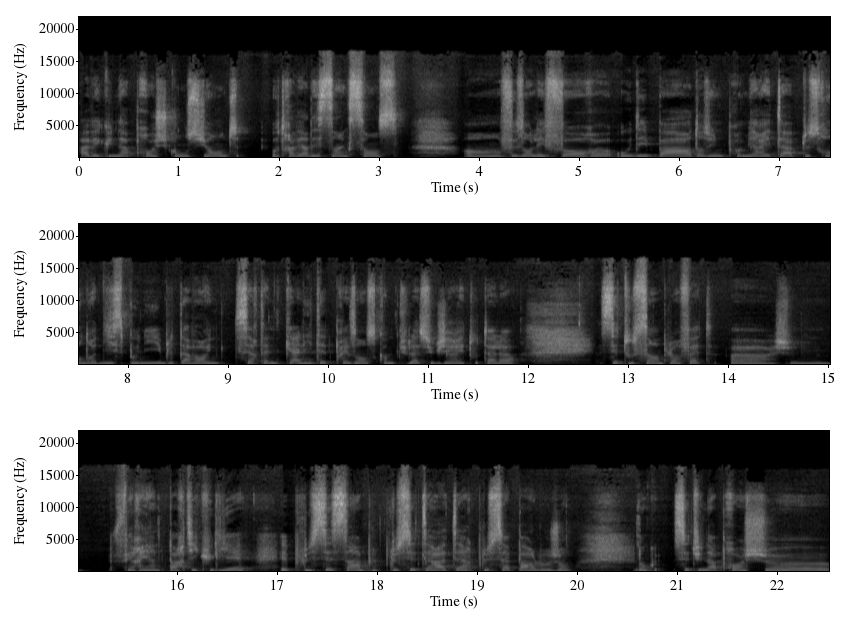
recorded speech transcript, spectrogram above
avec une approche consciente au travers des cinq sens, en faisant l'effort euh, au départ, dans une première étape, de se rendre disponible, d'avoir une certaine qualité de présence, comme tu l'as suggéré tout à l'heure. C'est tout simple en fait. Euh, je ne fais rien de particulier. Et plus c'est simple, plus c'est terre à terre, plus ça parle aux gens. Donc c'est une approche. Euh,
